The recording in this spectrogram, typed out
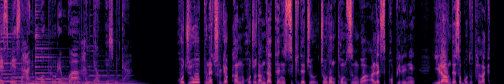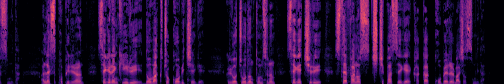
SBS 한국어 프로그램과 함께하고 계십니다. 호주 오픈에 출격한 호주 남자 테니스 기대주 조던 톰슨과 알렉스 포피린이 2라운드에서 모두 탈락했습니다. 알렉스 포피린은 세계 랭킹 1위 노바크 조코비치에게 그리고 조던 톰슨은 세계 7위 스테파노스 치치파스에게 각각 고배를 마셨습니다.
